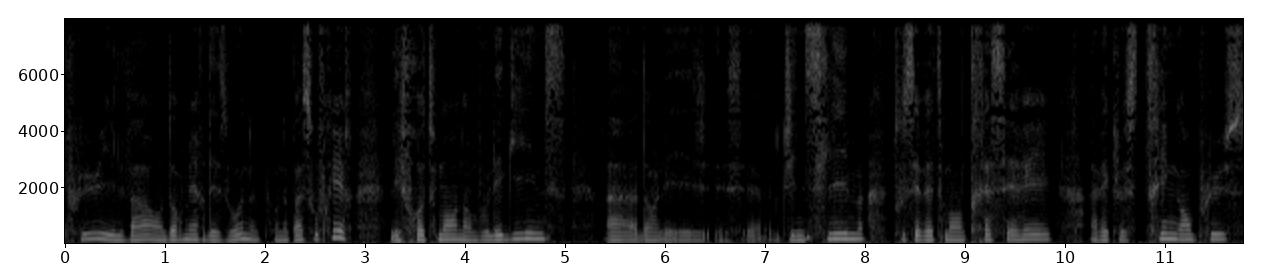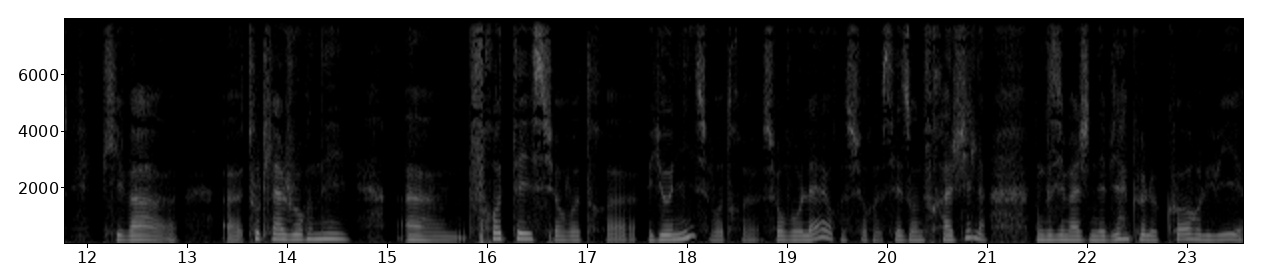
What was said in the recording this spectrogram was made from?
plus il va endormir des zones pour ne pas souffrir. Les frottements dans vos leggings, dans les jeans slim, tous ces vêtements très serrés, avec le string en plus, qui va toute la journée euh, frotter sur votre euh, yoni, sur, votre, sur vos lèvres, sur ces zones fragiles. Donc vous imaginez bien que le corps, lui, euh,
